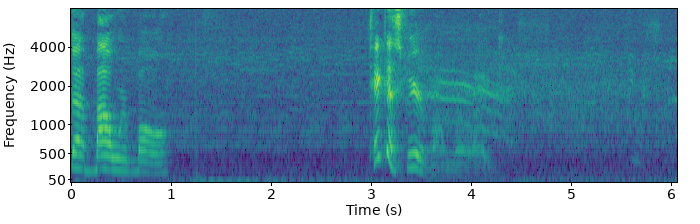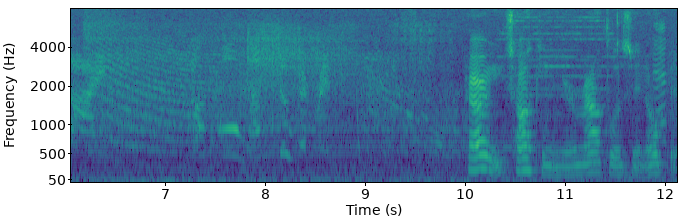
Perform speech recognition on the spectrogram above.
The Bower Ball. Take a Spirit Bomb, bro. Like. How are you talking? Your mouth wasn't open.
